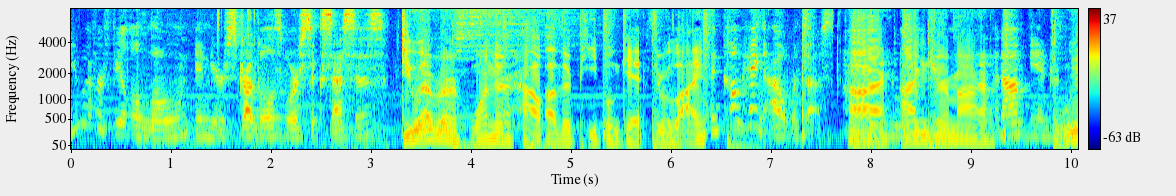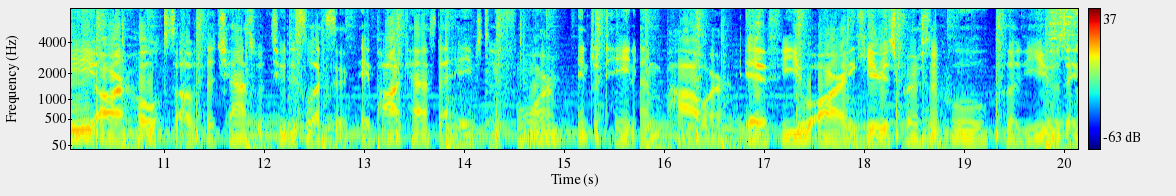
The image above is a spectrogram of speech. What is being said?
Do you ever feel alone in your struggles or successes? Do you ever wonder how other people get through life? Then come hang out with us. Hi, I'm Jeremiah. And I'm Andrea. We are hosts of The Chats with Two Dyslexic, a podcast that aims to inform, entertain, and empower. If you are a curious person who could use a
